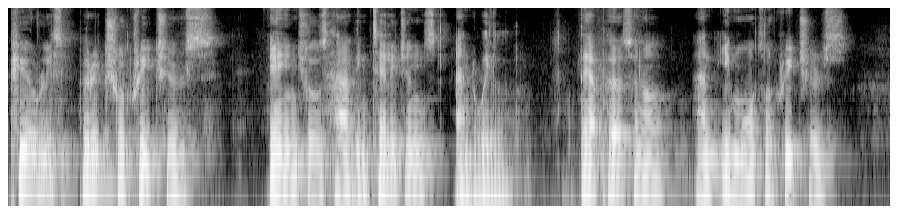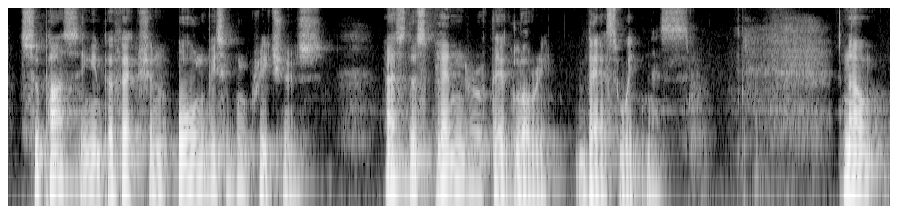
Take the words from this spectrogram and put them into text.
purely spiritual creatures, angels have intelligence and will. They are personal and immortal creatures, surpassing in perfection all visible creatures, as the splendor of their glory bears witness. Now,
